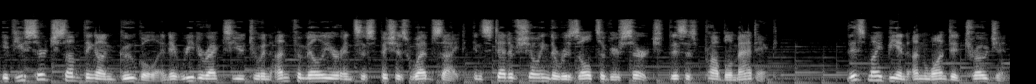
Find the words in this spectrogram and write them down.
If you search something on Google and it redirects you to an unfamiliar and suspicious website, instead of showing the results of your search, this is problematic. This might be an unwanted Trojan.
